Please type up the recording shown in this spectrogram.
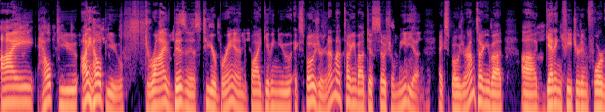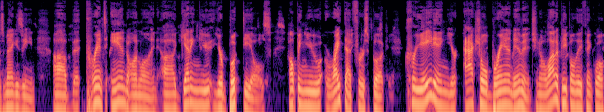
I helped you, I help you drive business to your brand by giving you exposure. And I'm not talking about just social media exposure. I'm talking about uh, getting featured in Forbes magazine, uh, print and online, uh, getting you your book deals, helping you write that first book, creating your actual brand image. You know, a lot of people they think, well,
